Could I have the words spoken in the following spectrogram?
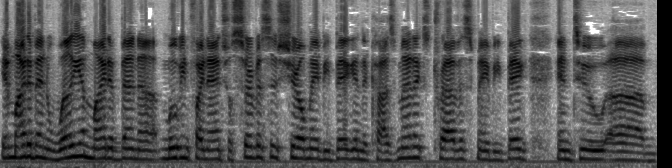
It might have been William, might have been uh, moving financial services. Cheryl may be big into cosmetics. Travis may be big into um,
